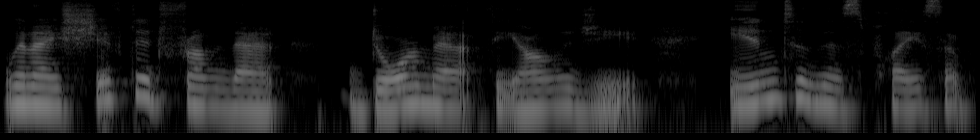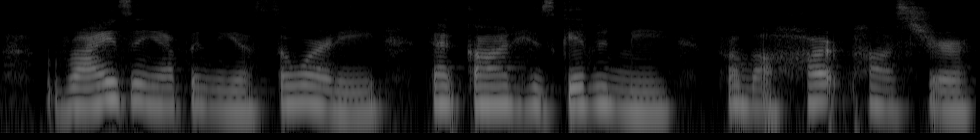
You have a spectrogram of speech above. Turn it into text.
When I shifted from that doormat theology into this place of rising up in the authority that God has given me from a heart posture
